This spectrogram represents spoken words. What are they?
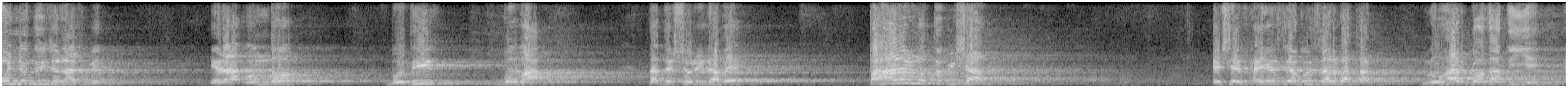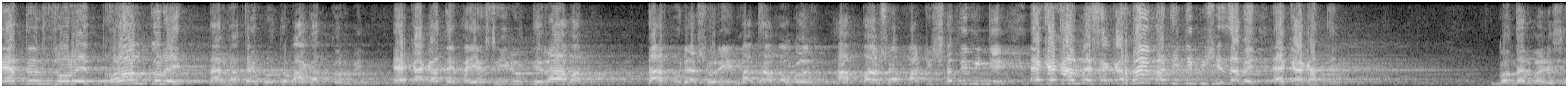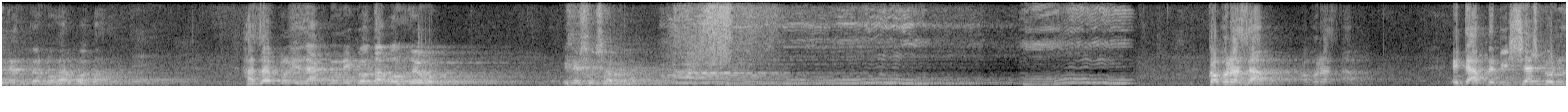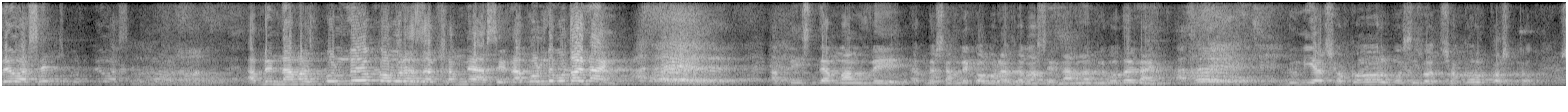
অন্য দুইজন আসবে। এরা অন্ধ, বধির, বোবা। তাদের শরীর হবে পাহাড়ের মতো বিশাল। এসে ফাইজরাবু জারবাতান লোহার গদা দিয়ে এত জোরে ধরন করে তার মাথায় প্রথম আঘাত করবে। এক আঘাতে ফাইয়াসিরু তেরাবান তার পুরা শরীর, মাথা, মগজ হাত পা সব মাটির সাথে মিটে একাকার মেশাকার হয়ে মাটিতে মিশে যাবে এক আঘাতে। গদার বাড়ি ছিলেন তো, লোহার গদা? হাজার মনি, লাখ মনি গদা বললেও এটা শেষ হবে না। কবর আজাব এটা আপনি বিশ্বাস করলেও আসে, আপনি নামাজ পড়লেও কবর আজাব সামনে আসে, না পড়লে বোধ নাই। আপনি ইসলাম মানলে আপনার সামনে কবর আজাব আসে, না মানলে বোধ নাই। দুনিয়ার সকল মুসিবত, সকল কষ্ট,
